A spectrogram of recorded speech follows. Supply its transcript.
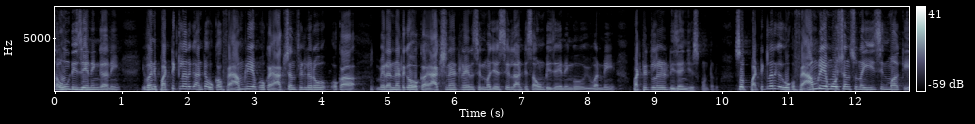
సౌండ్ డిజైనింగ్ కానీ ఇవన్నీ పర్టికులర్గా అంటే ఒక ఫ్యామిలీ ఒక యాక్షన్ థ్రిల్లరు ఒక మీరు అన్నట్టుగా ఒక యాక్షన్ ఎంటర్టైనర్ సినిమా చేసి ఇలాంటి సౌండ్ డిజైనింగ్ ఇవన్నీ పర్టికులర్గా డిజైన్ చేసుకుంటారు. సో పర్టికులర్గా ఒక ఫ్యామిలీ ఎమోషన్స్ ఉన్న ఈ సినిమాకి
